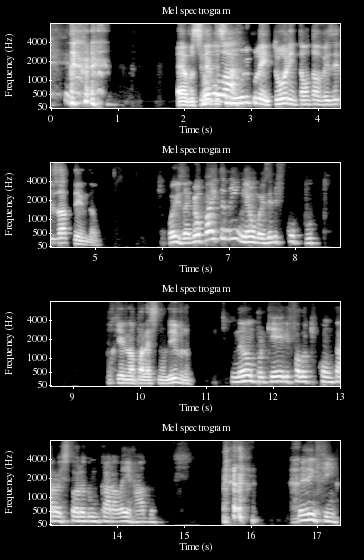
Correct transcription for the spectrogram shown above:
É, você Vamos deve ter lá. sido o único leitor, então talvez eles atendam. Pois é, meu pai também leu, mas ele ficou puto. Porque ele não aparece no livro? Não, porque ele falou que contaram a história de um cara lá errada. Mas enfim,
